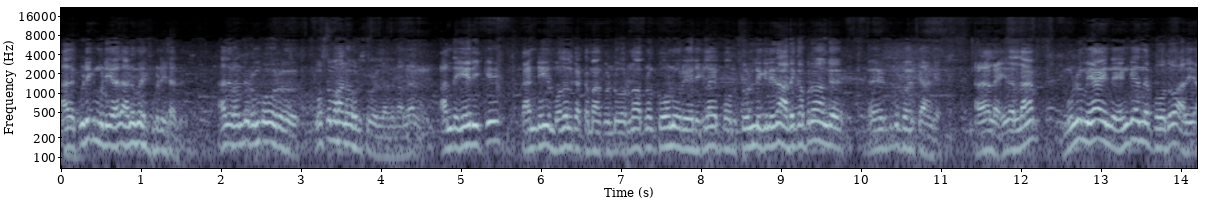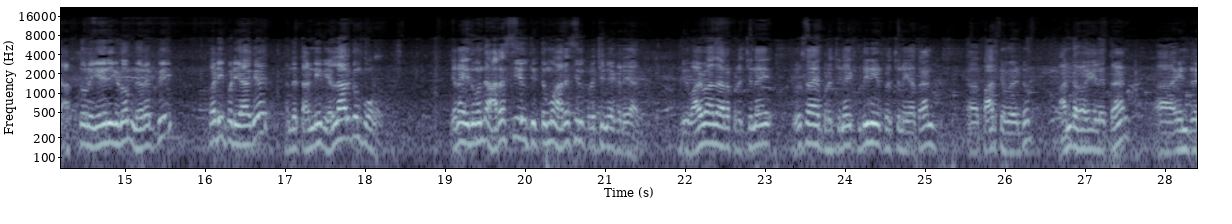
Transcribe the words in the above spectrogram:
அதை குடிக்க முடியாது அனுபவிக்க முடியாது. அது வந்து ரொம்ப ஒரு மோசமான ஒரு சூழல் அதனால. அந்த ஏரிக்கு தண்ணி முதல் கட்டமாக கொண்டு வரணும். அப்புறம் கோனூர் ஏரிக்கெல்லாம் இப்போ சொல்லிக்கிளி தான். அதுக்கப்புறம் அங்கே எடுத்துகிட்டு போயிருக்காங்க. அதனால இதெல்லாம் முழுமையா இந்த எங்க எந்த போதோ அது அத்தனை ஏரிகளும் நிரப்பி படிப்படியாக அந்த தண்ணீர் எல்லாருக்கும் போகணும். ஏன்னா இது வந்து அரசியல் திட்டமும் அரசியல் பிரச்சனையே கிடையாது. இது வாழ்வாதார பிரச்சனை விவசாய பிரச்சனை குடிநீர் பிரச்சனையை தான் பார்க்க வேண்டும். அந்த வகையில தான் இன்று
